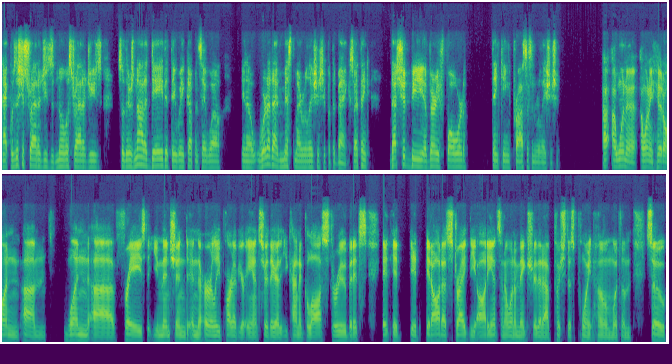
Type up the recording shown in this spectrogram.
acquisition strategies, de novo strategies. So there's not a day that they wake up and say, well, you know, where did I miss my relationship with the bank? So I think that should be a very forward thinking process and relationship. I want to I want to hit on um, one uh, phrase that you mentioned in the early part of your answer there that you kind of glossed through, but it's it it it it ought to strike the audience, and I want to make sure that I push this point home with them. So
